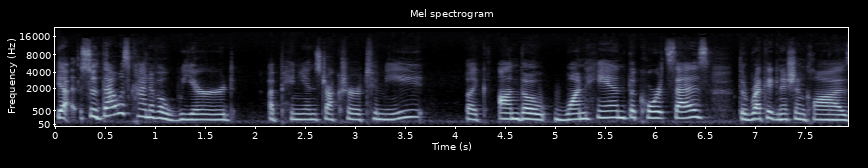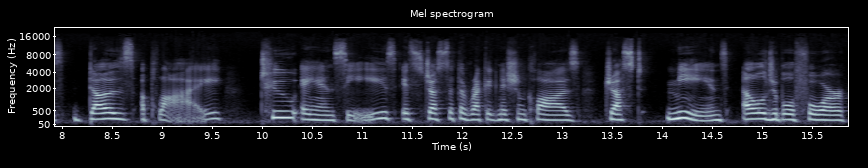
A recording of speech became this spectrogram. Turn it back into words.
Yeah, so that was kind of a weird opinion structure to me. Like, on the one hand, the court says the recognition clause does apply to ANCs. It's just that the recognition clause just means eligible for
